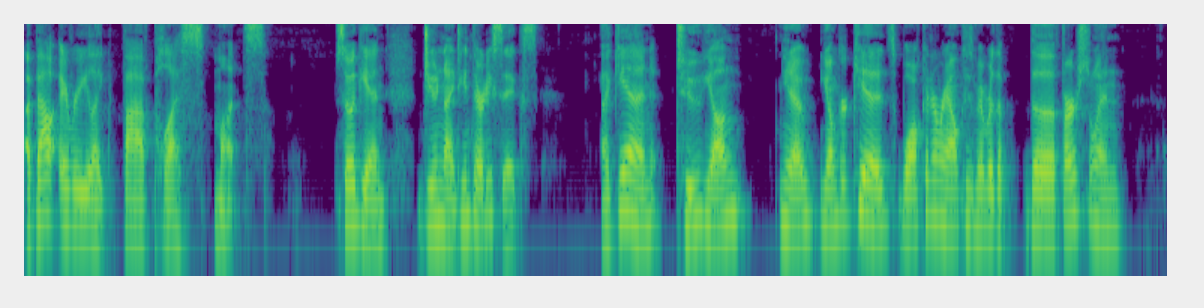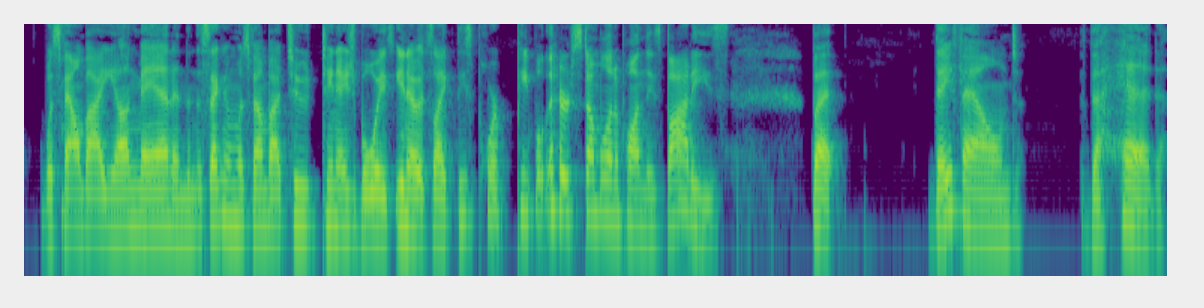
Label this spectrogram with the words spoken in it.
about every like five plus months. So again, June 1936, again, two young, you know, younger kids walking around because remember the the first one was found by a young man and then the second one was found by two teenage boys. You know, it's like these poor people that are stumbling upon these bodies. But they found the head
